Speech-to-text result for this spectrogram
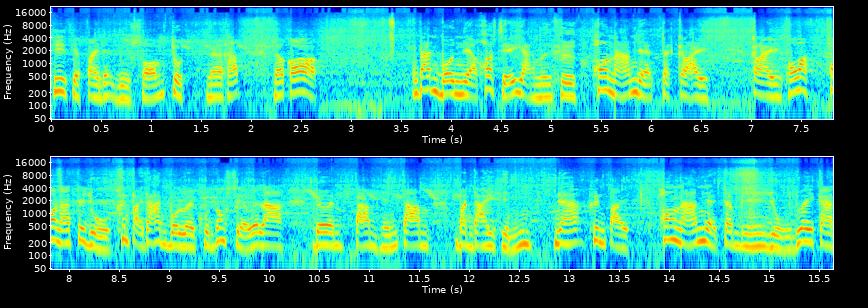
ที่เสียบไฟเนี่ยอยู่ 2 จุดนะครับ แล้วก็ด้านบนเนี่ยข้อเสียอย่างหนึ่งคือห้องน้ำเนี่ยจะไกล ไกล เพราะว่าห้องน้ำจะอยู่ขึ้นไปด้านบนเลย คุณต้องเสียเวลาเดินตามหินตามบันไดหินเนี่ยฮะขึ้นไป ห้องน้ำเนี่ยจะมีอยู่ด้วยกัน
